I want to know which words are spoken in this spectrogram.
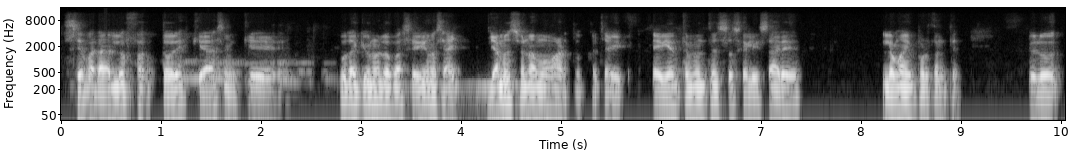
separar los factores que hacen que, puta, que uno lo pase bien? O sea, ya mencionamos hartos, ¿cachai? Evidentemente socializar es lo más importante. Pero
